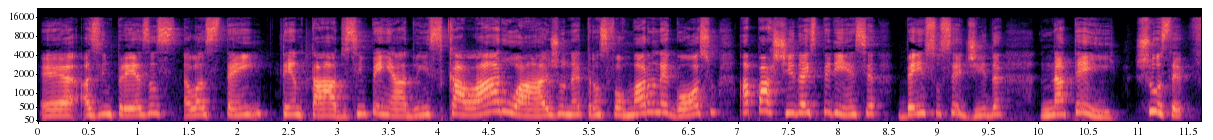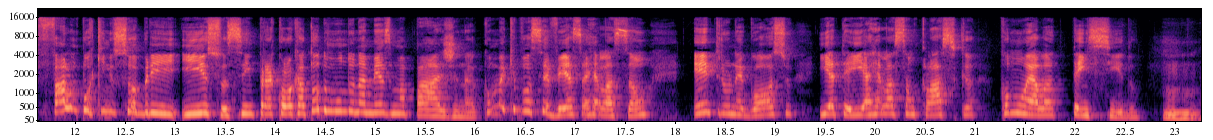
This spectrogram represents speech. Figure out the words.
é, as empresas elas têm tentado, se empenhado em escalar o ágil, né, transformar o negócio a partir da experiência bem sucedida na TI. Schuster, fala um pouquinho sobre isso, assim, para colocar todo mundo na mesma página. Como é que você vê essa relação entre o negócio e a TI, a relação clássica, como ela tem sido? Uhum.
